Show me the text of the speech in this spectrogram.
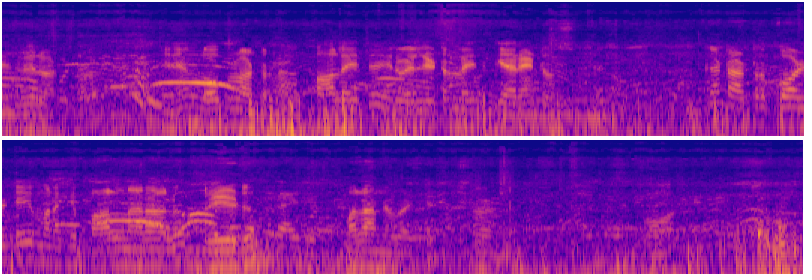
ఐదు వేలు అంటున్నాడు నేనేం లోపల అంటున్నా పాలు అయితే ఇరవై లీటర్లు అయితే గ్యారెంటీ వస్తుంది. ఎందుకంటే అటర్ క్వాలిటీ మనకి పాల నరాలు బ్రీడ్ బలాన్ని బట్టి. చూడండి. బాగుంది.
